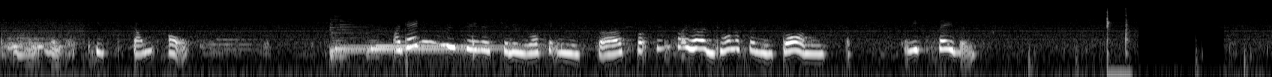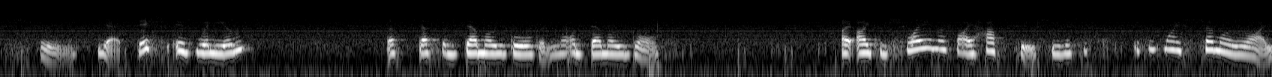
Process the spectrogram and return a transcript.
I'm gonna keep them off. I didn't really finish to do Rocket League first, but since I heard Jonathan's gone, I need to save him. Screen. Yeah, this is William. That's that's a Demogorgon, not a demo dog. I I could slay him if I have to. See, this is this is my samurai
